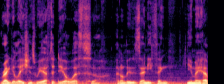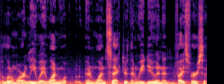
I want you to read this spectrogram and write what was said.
regulations we have to deal with. So I don't think there's anything you may have a little more leeway one in one sector than we do, and then vice versa.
